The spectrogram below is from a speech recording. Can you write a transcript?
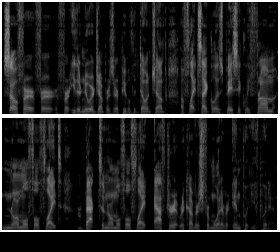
So for for for either newer jumpers or people that don't jump, a flight cycle is basically from normal full flight back to normal full flight after it recovers from whatever input you've put in.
